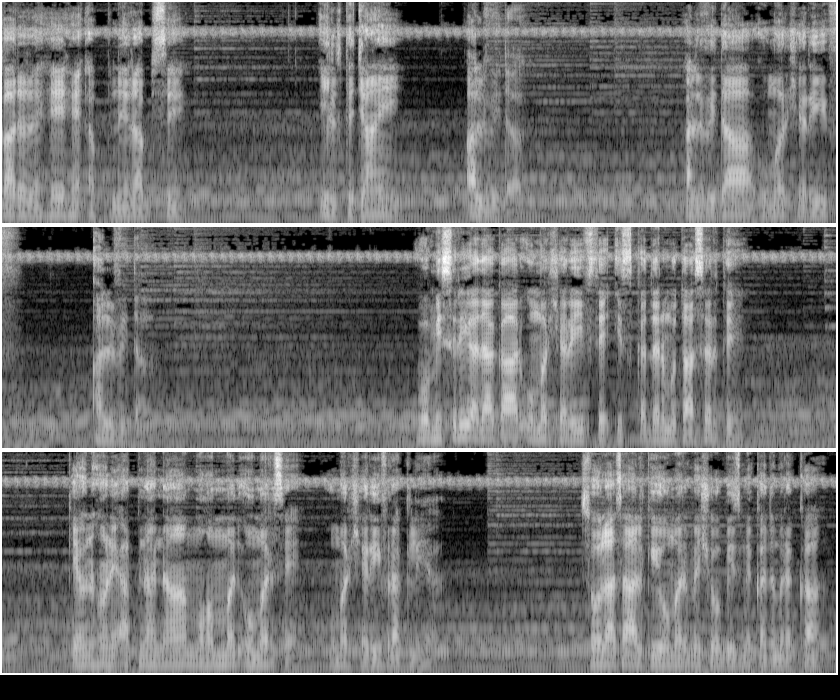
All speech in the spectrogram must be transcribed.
कर रहे हैं अपने रब से। इल्तजाएँ। अलविदा। अलविदा उमर शरीफ। अलविदा। वो मिस्री अदाकार उमर शरीफ से इस कदर मुतासर थे कि उन्होंने अपना नाम मोहम्मद उमर से उमर शरीफ रख लिया। सोलह साल की उम्र में शोबिज़ में कदम रखा।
